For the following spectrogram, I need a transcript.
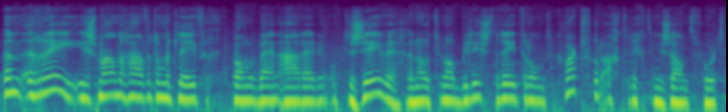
Een ree is maandagavond om het leven gekomen bij een aanrijding op de zeeweg. Een automobilist reed rond kwart voor acht richting Zandvoort...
